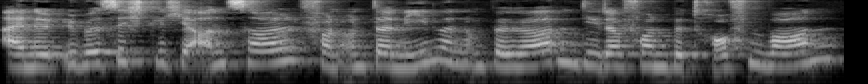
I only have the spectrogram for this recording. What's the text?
eine übersichtliche Anzahl von Unternehmen und Behörden, die davon betroffen waren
